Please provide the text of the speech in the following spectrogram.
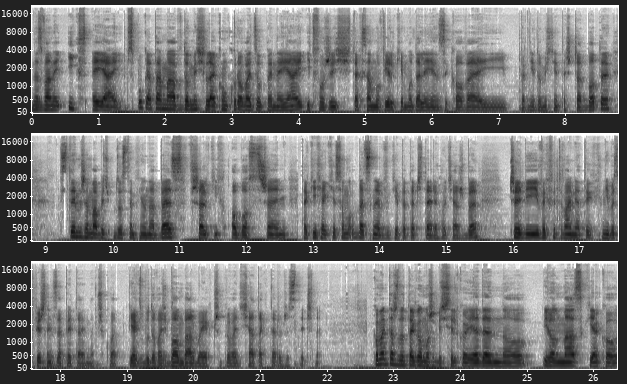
nazwanej XAI. Spółka ta ma w domyśle konkurować z OpenAI i tworzyć tak samo wielkie modele językowe i pewnie domyślnie też chatboty. Z tym, że ma być udostępniona bez wszelkich obostrzeń, takich jakie są obecne w GPT-4 chociażby, czyli wychwytywania tych niebezpiecznych zapytań, na przykład jak zbudować bombę albo jak przeprowadzić atak terrorystyczny. Komentarz do tego może być tylko jeden. No, Elon Musk jako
